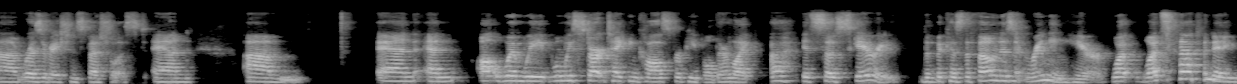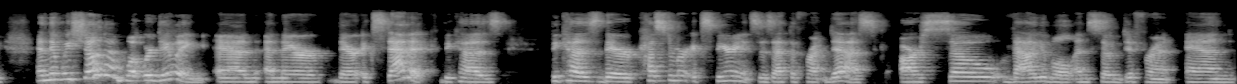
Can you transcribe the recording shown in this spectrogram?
uh, reservation specialist, and um, and and uh, when we when we start taking calls for people, they're like, "Ugh, "It's so scary." The, because the phone isn't ringing here. What what's happening? And then we show them what we're doing and and they're they're ecstatic because because their customer experiences at the front desk are so valuable and so different. And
